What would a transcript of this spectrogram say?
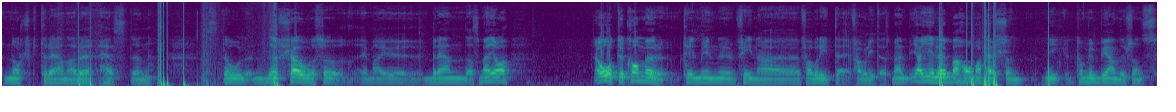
norsktränade hästen Stol the show så är man ju bränd. Alltså, men jag, jag återkommer till min fina favorit, eh, favorithäst. Men jag gillar Bahama Persson, Tommy B Anderssons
